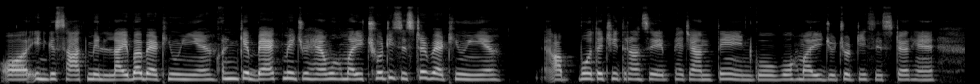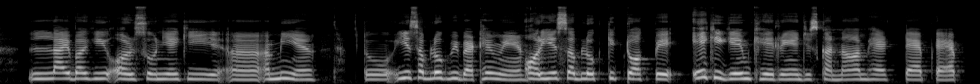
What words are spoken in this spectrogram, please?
और इनके साथ में लाइबा बैठी हुई हैं। इनके बैक में जो है वो हमारी छोटी सिस्टर बैठी हुई हैं। आप बहुत अच्छी तरह से पहचानते हैं इनको वो हमारी जो छोटी सिस्टर हैं लाइबा की और सोनिया की आ, अम्मी हैं। तो ये सब लोग भी बैठे हुए हैं और ये सब लोग टिकटॉक पे एक ही गेम खेल रहे हैं जिसका नाम है tap tap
